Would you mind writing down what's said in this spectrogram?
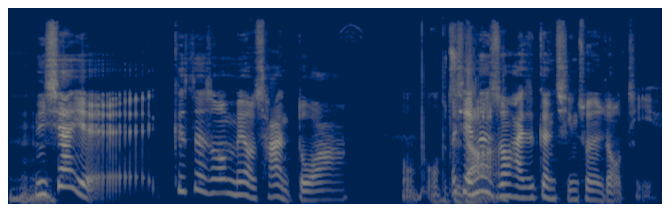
嗯，你现在也跟那时候没有差很多啊。我我不知道，而且那时候还是更青春的肉体。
